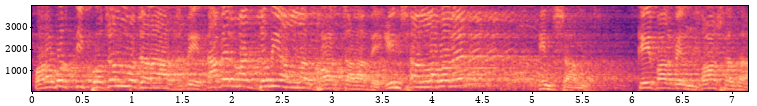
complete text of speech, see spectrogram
পরবর্তী প্রজন্ম যারা আসবে, তাদের মাধ্যমেই আল্লাহর ঘর চালাবে। ইনশাআল্লাহ বলেন, ইনশাআল্লাহ। কে পারবেন? দশ হাজার।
